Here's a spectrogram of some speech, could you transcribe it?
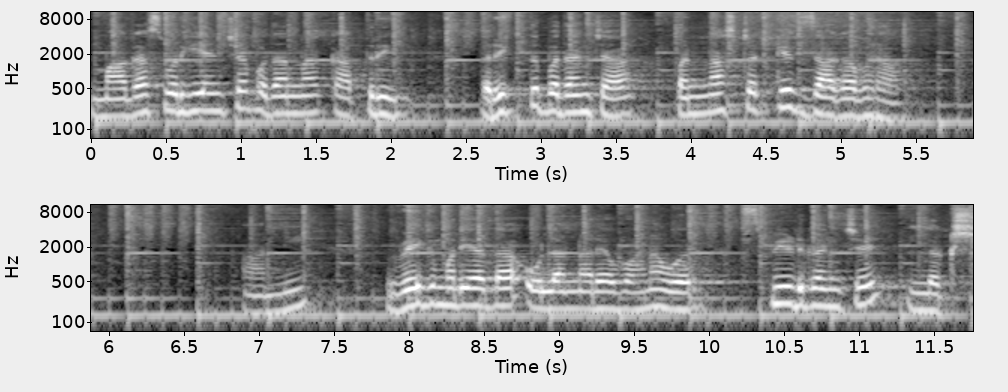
मागासवर्गीयांच्या पदांना कात्री रिक्त पदांच्या पन्नास टक्केच जागा भरा. आणि वेगमर्यादा ओलांडणाऱ्या वाहनावर स्पीड गनचे लक्ष.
